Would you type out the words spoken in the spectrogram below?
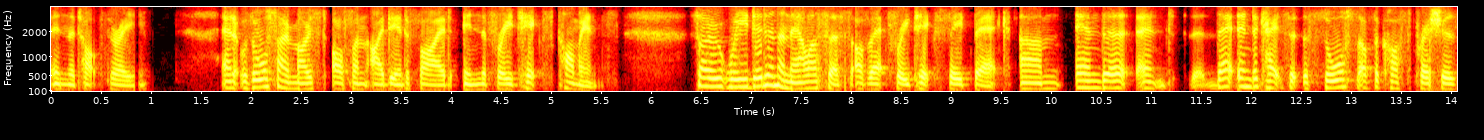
in the top three. And it was also most often identified in the free text comments. So we did an analysis of that free text feedback, um, and, the, and that indicates that the source of the cost pressures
